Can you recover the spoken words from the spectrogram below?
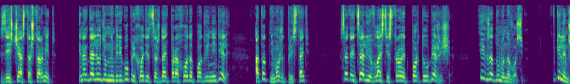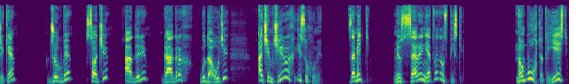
Здесь часто штормит. Иногда людям на берегу приходится ждать парохода по две недели, а тот не может пристать. С этой целью власти строят порты убежища. Их задумано восемь. В Геленджике, Джугбе, Сочи, Адлере, Гаграх, Гудаути, Ачимчирах и Сухуме. Заметьте, Мюссеры нет в этом списке. «Но бухта-то есть!»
